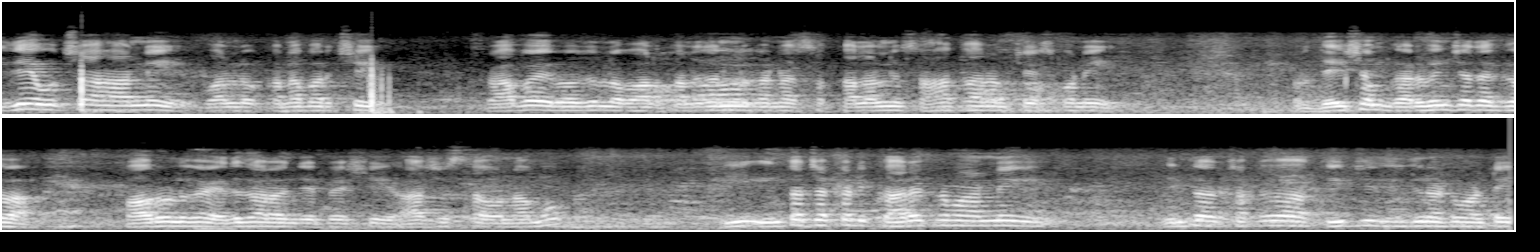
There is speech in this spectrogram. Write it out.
ఇదే ఉత్సాహాన్ని వాళ్ళు కనబరిచి రాబోయే రోజుల్లో వాళ్ళ తల్లిదండ్రుల కన్నా కళల్ని సహకారం చేసుకొని దేశం గర్వించదగ్గ పౌరులుగా ఎదగాలని చెప్పేసి ఆశిస్తూ ఉన్నాము. ఈ ఇంత చక్కటి కార్యక్రమాన్ని ఇంత చక్కగా తీర్చిదిద్దినటువంటి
